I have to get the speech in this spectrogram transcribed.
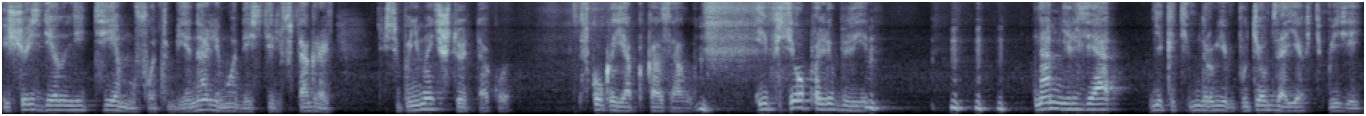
еще сделали тему фото биеннале моды и стиль фотографии. Вы понимаете, что это такое? Сколько я показала. И все по любви. Нам нельзя никаким другим путем заехать в музей.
